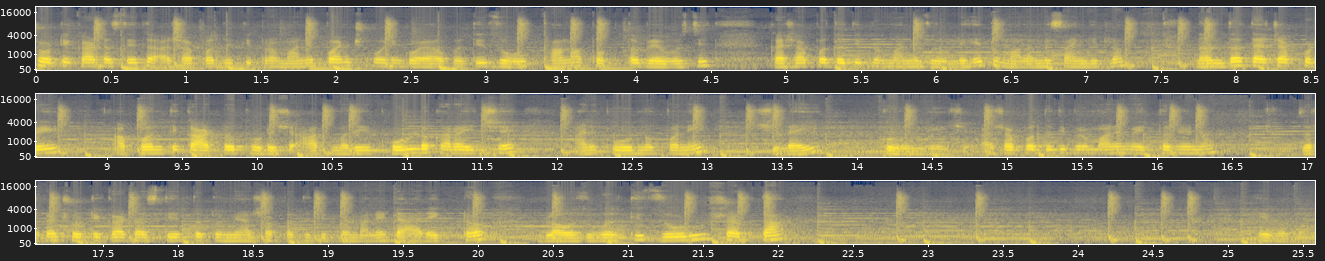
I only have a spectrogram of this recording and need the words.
छोटी काठ असते तर अशा पद्धतीप्रमाणे पंचकोनी गळ्यावरती जोडताना फक्त व्यवस्थित कशा पद्धतीप्रमाणे जोडले हे तुम्हाला मी सांगितलं. नंतर त्याच्या पुढे आपण ते काठ थोडेसे आतमध्ये फोल्ड करायचे आणि पूर्णपणे शिलाई करून घ्यायची. अशा पद्धतीप्रमाणे मैत्रिणीनं जर का छोटे काठ असतील तर तुम्ही अशा पद्धतीप्रमाणे डायरेक्ट ब्लाऊजवरती जोडू शकता. हे बघा.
